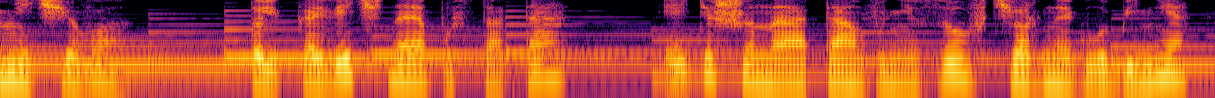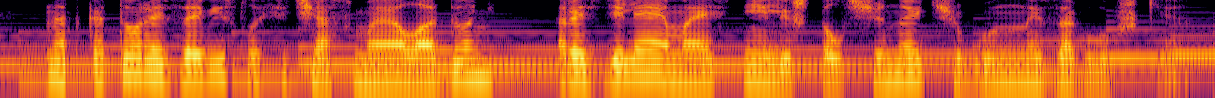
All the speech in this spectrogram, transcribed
Ничего, только вечная пустота и тишина там внизу, в черной глубине, над которой зависла сейчас моя ладонь, разделяемая с ней лишь толщиной чугунной заглушки.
